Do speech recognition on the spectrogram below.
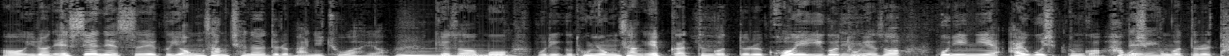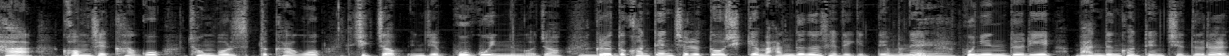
어, 이런 SNS의 그 영상 채널들을 많이 좋아해요. 음. 그래서 뭐 우리 그 동영상 앱 같은 것들을 거의 이걸 네. 통해서 본인이 알고 싶은 거, 하고 네. 싶은 것들을 다 검색하고 정보를 습득하고 직접 이제 보고 있는 거죠. 음. 그리고 또 컨텐츠를 또 쉽게 만드는 세대이기 때문에 네. 본인들이 만든 컨텐츠들을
